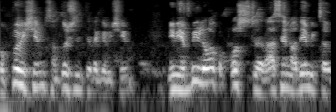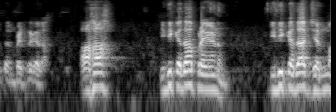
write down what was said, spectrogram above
గొప్ప విషయం సంతోషించదగ్గ విషయం. నేను ఎఫ్బీలో ఒక పోస్ట్ రాశాను అదే మీకు చదువుతాను బెటర్ కదా. ఆహా ఇది కదా ప్రయాణం ఇది కదా జన్మ.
